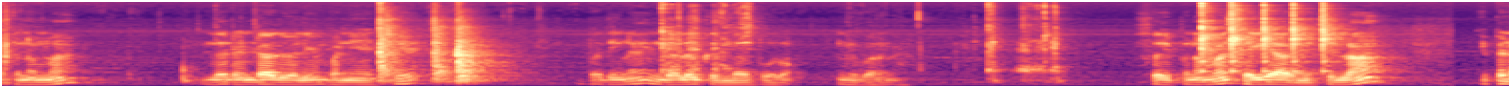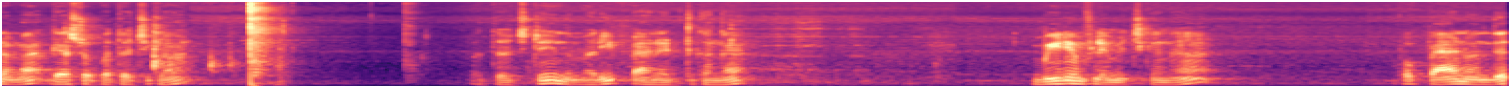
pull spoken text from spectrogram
இப்போ நம்ம இந்த ரெண்டாவது வேலையும் பண்ணியாச்சு. பார்த்திங்கன்னா இந்த அளவுக்கு இருந்தால் போதும். இங்கே பாருங்கள் ஸோ இப்போ நம்ம செய்ய ஆரம்பிச்சிடலாம். இப்போ நம்ம கேஸ் ஸ்டவ் பற்ற வச்சுக்கலாம். பற்ற வச்சுட்டு இந்த மாதிரி பேன் எடுத்துக்கோங்க. மீடியம் ஃப்ளேம் வச்சுக்கோங்க. இப்போ பேன் வந்து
